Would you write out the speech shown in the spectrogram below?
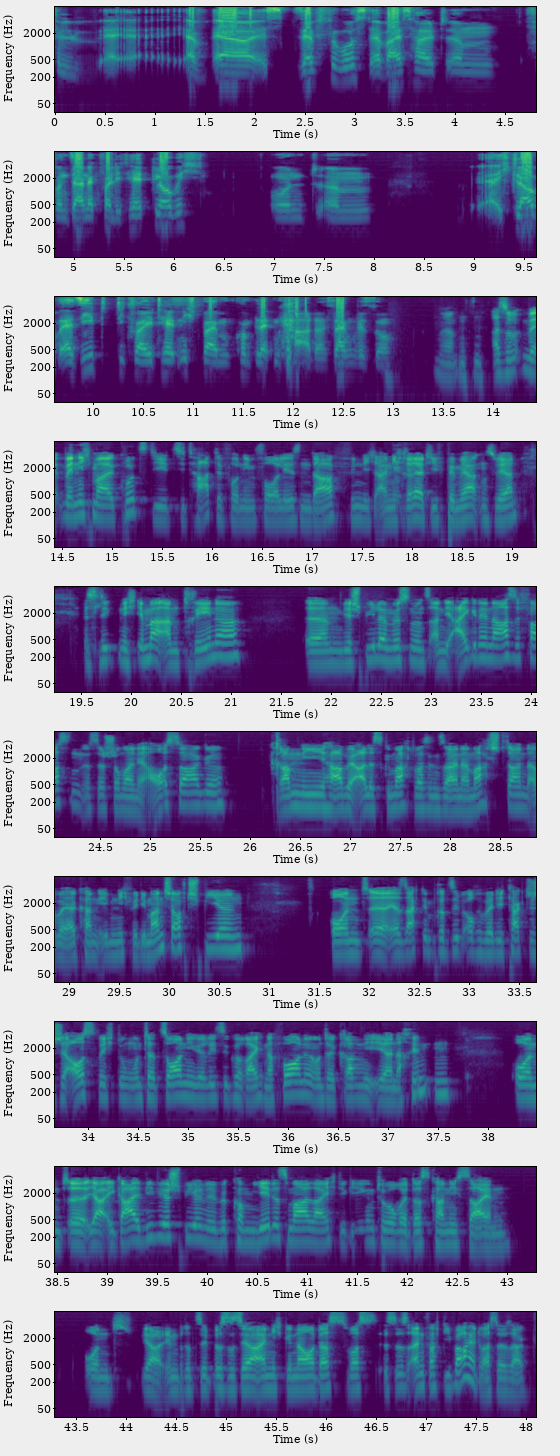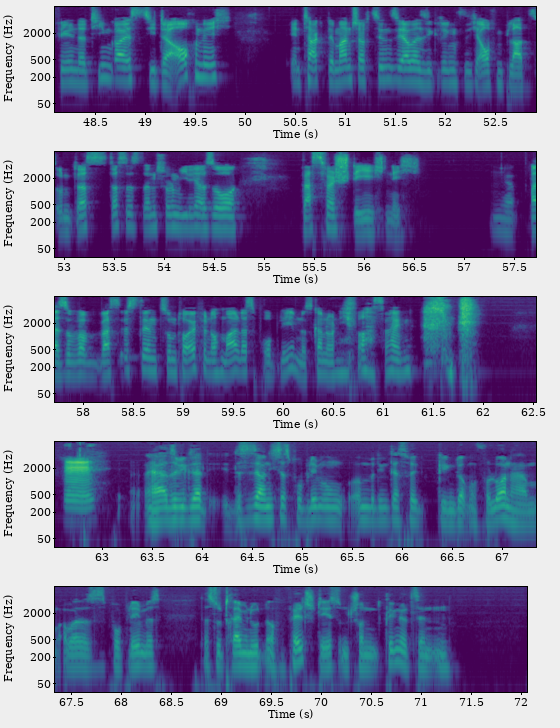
er, er, ist selbstbewusst, er weiß halt ähm, von seiner Qualität, glaube ich. Und ähm, ich glaube, er sieht die Qualität nicht beim kompletten Kader, sagen wir so. Ja. Also, we- wenn ich mal kurz die Zitate von ihm vorlesen darf, finde ich eigentlich relativ bemerkenswert. Es liegt nicht immer am Trainer. Ähm, wir Spieler müssen uns an die eigene Nase fassen, ist ja schon mal eine Aussage. Kramny habe alles gemacht, was in seiner Macht stand, aber er kann eben nicht für die Mannschaft spielen. Und äh, er sagt im Prinzip auch über die taktische Ausrichtung unter Zorniger risikoreich nach vorne, unter Kramny eher nach hinten. Und äh, ja, egal wie wir spielen, wir bekommen jedes Mal leichte Gegentore, das kann nicht sein. Und ja, im Prinzip ist es ja eigentlich genau das, was es ist einfach die Wahrheit, was er sagt. Fehlender Teamgeist zieht er auch nicht. Intakte Mannschaft sind sie, aber sie kriegen es nicht auf den Platz. Und das, das ist dann schon wieder so, das verstehe ich nicht. Ja. Also was ist denn zum Teufel nochmal das Problem? Das kann doch nicht wahr sein. Ja, also wie gesagt, das ist ja auch nicht das Problem unbedingt, dass wir gegen Dortmund verloren haben, aber das Problem ist, dass du drei Minuten auf dem Feld stehst und schon klingelt hinten.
